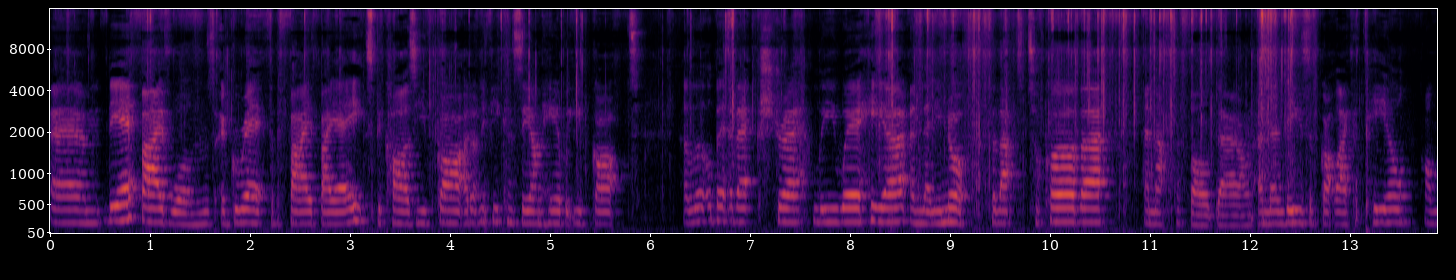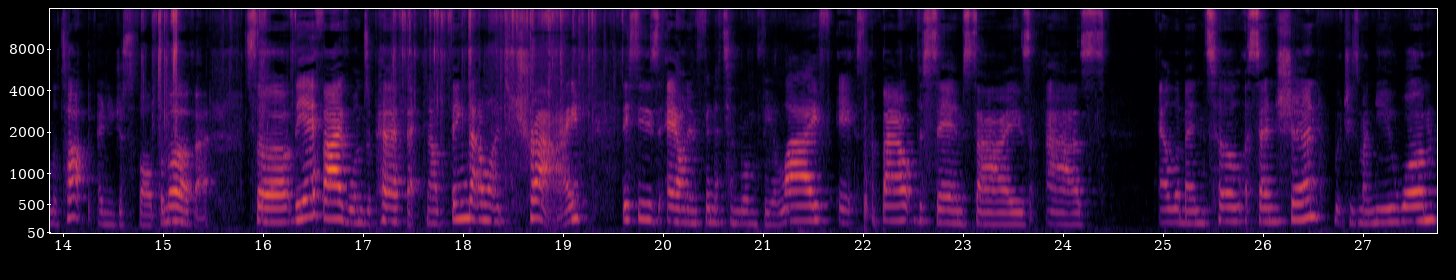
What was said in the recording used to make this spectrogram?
Um, the A5 ones are great for the 5x8s because you've got, I don't know if you can see on here, but you've got a little bit of extra leeway here and then enough for that to tuck over and that to fold down. And then these have got like a peel on the top and you just fold them over. So the A5 ones are perfect. Now the thing that I wanted to try, this is Aeon Infinitum Run for Your Life. It's about the same size as Elemental Ascension, which is my new one.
